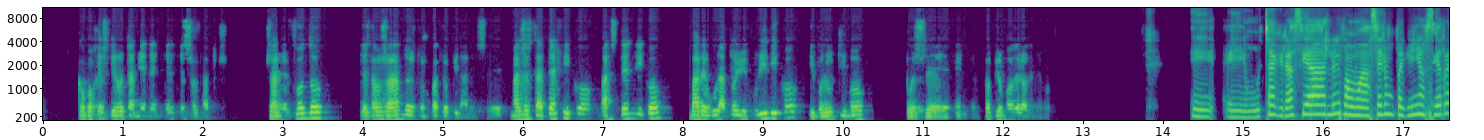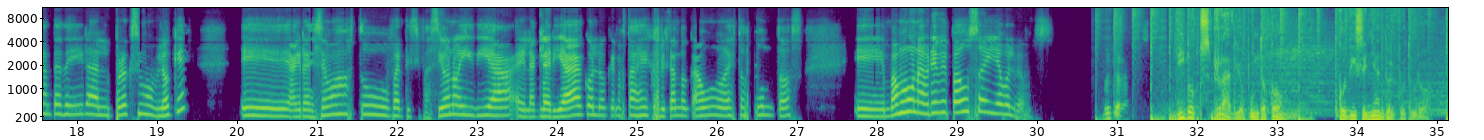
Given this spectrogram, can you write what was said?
cómo gestiono también e, e, esos datos. O sea, en el fondo estamos hablando de estos cuatro pilares, eh, más estratégico, más técnico, más regulatorio y jurídico y por último, pues eh, el propio modelo de negocio. Eh, eh, muchas gracias, Luis. Vamos a hacer un pequeño cierre antes de ir al próximo bloque. Eh, agradecemos tu participación hoy día, la claridad con lo que nos estás explicando cada uno de estos puntos. vamos a una breve pausa y ya volvemos. Muchas gracias. Divoxradio.com Codiseñando el futuro.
